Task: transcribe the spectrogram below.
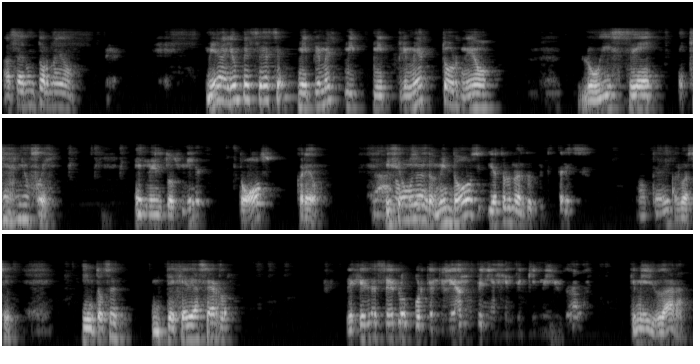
hacer un torneo? Mira, yo empecé a hacer mi primer, mi, mi primer torneo lo hice, ¿qué año fue? En el 2002, creo. Ah, hice uno en el 2002 y otro en el 2003. Ok. Algo así. Y entonces dejé de hacerlo. Dejé de hacerlo porque en realidad no tenía gente que me ayudara, que me ayudara.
